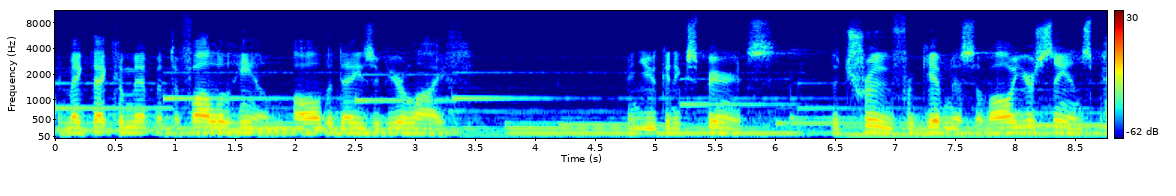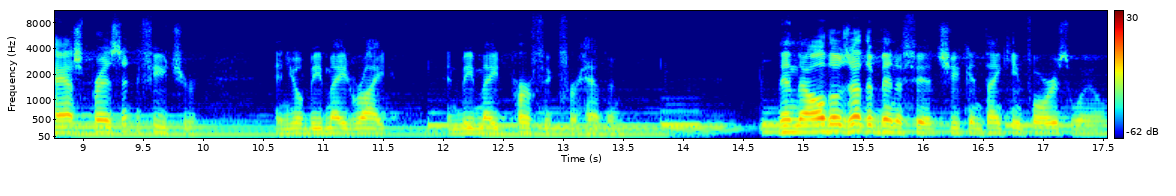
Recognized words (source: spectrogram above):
and make that commitment to follow Him all the days of your life. And you can experience the true forgiveness of all your sins, past, present, and future, and you'll be made right and be made perfect for heaven. Then all those other benefits you can thank Him for as well.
